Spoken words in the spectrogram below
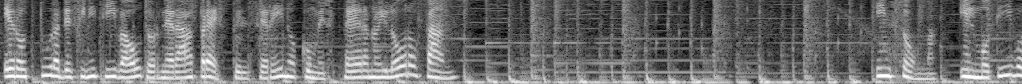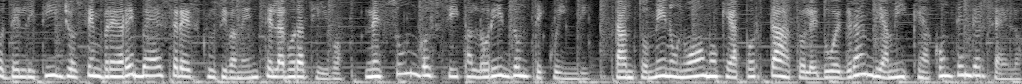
E rottura definitiva o tornerà presto il sereno come sperano i loro fan?. Insomma, il motivo del litigio sembrerebbe essere esclusivamente lavorativo, nessun gossip all'orizzonte quindi, tanto meno un uomo che ha portato le due grandi amiche a contenderselo.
